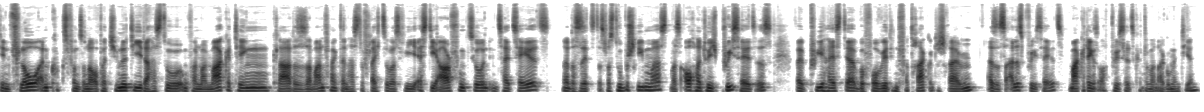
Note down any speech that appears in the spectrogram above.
den Flow anguckst von so einer Opportunity, da hast du irgendwann mal Marketing, klar, das ist am Anfang, dann hast du vielleicht sowas wie SDR-Funktion Inside Sales. Ne, das ist jetzt das, was du beschrieben hast, was auch natürlich Pre-Sales ist, weil Pre heißt ja, bevor wir den Vertrag unterschreiben. Also ist alles Pre-Sales. Marketing ist auch Pre-Sales, könnte man argumentieren.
